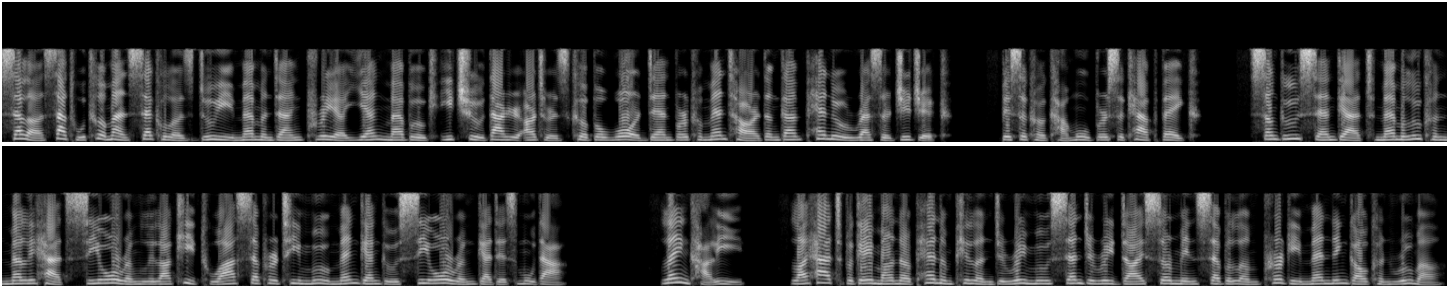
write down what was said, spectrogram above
Salah satu teman sekelas Dwi memandang pria yang mabuk itu dari atas ke bawah dan berkomentar dengan penuh rasa jijik. Bisakah kamu bersikap baik? Sungguh sangat memalukan melihat seorang lelaki tua sepertimu mengganggu seorang gadis muda. Lain kali, lihat bagaimana penampilan dirimu sendiri di cermin sebelum pergi meninggalkan rumah.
